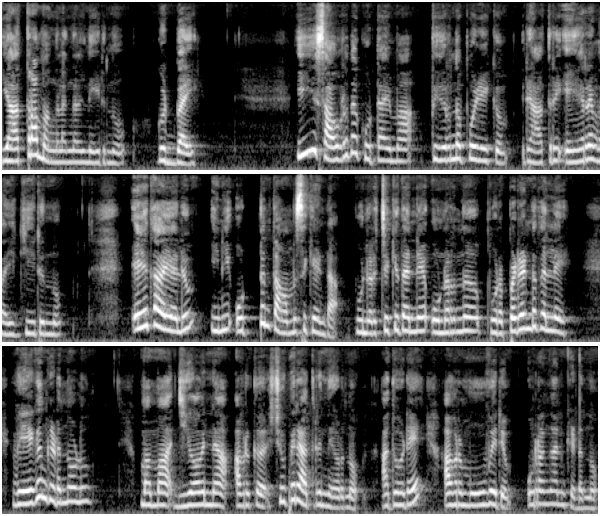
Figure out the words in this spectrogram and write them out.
യാത്രാമംഗളങ്ങൾ നേരുന്നു. Good bye. ഈ സൗഹൃദ കൂട്ടായ്മ തീർന്നപ്പോഴേക്കും രാത്രി ഏറെ വൈകിയിരുന്നു. ഏതായാലും ഇനി ഒട്ടും താമസിക്കേണ്ട പുലർച്ചയ്ക്ക് തന്നെ ഉണർന്ന് പുറപ്പെടേണ്ടതല്ലേ? വേഗം കിടന്നോളൂ. മമ്മ ജിയോവന്ന അവർക്ക് ശുഭരാത്രി നേർന്നു. അതോടെ അവർ മൂവരും ഉറങ്ങാൻ കിടന്നു.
